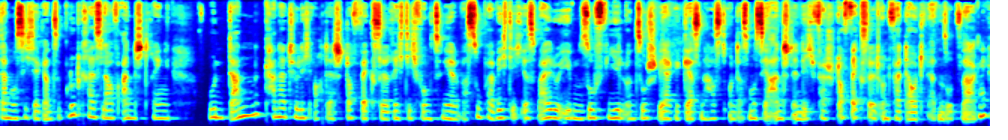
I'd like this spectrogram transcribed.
dann muss sich der ganze Blutkreislauf anstrengen und dann kann natürlich auch der Stoffwechsel richtig funktionieren, was super wichtig ist, weil du eben so viel und so schwer gegessen hast und das muss ja anständig verstoffwechselt und verdaut werden sozusagen.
